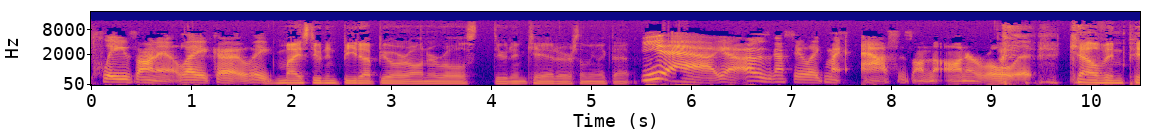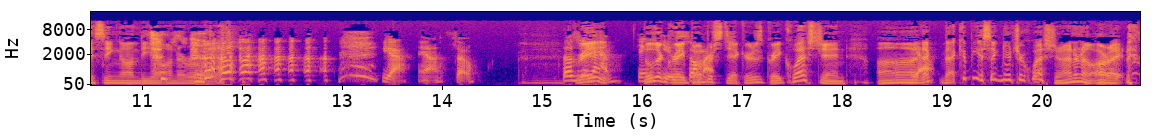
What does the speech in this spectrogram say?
plays on it, like uh, like My student beat up your honor roll student kid or something like that. yeah, yeah. I was gonna say like my ass is on the honor roll. It Calvin pissing on the honor roll. yeah, yeah. So those great. are Those are great so bumper much. stickers. Great question. Uh, Yeah. that, that could be a signature question. I don't know. All right.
